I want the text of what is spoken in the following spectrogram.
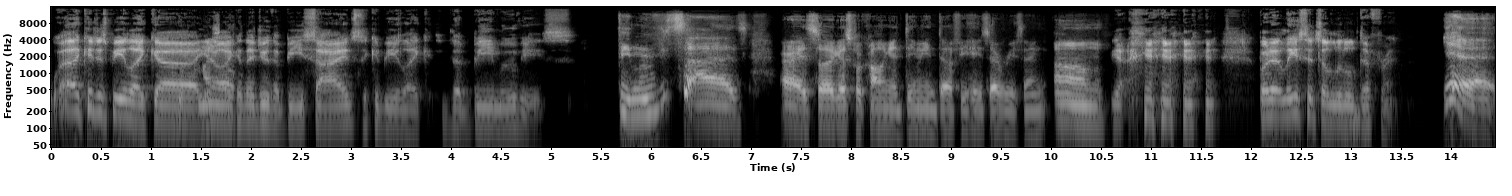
Well, it could just be like uh, you know, like if they do the B sides, it could be like the B movies. B movie size. All right, so I guess we're calling it Damien Duffy hates everything. Um, Yeah, but at least it's a little different. yeah.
